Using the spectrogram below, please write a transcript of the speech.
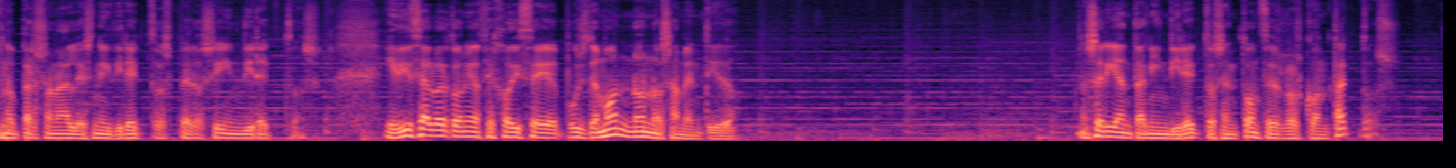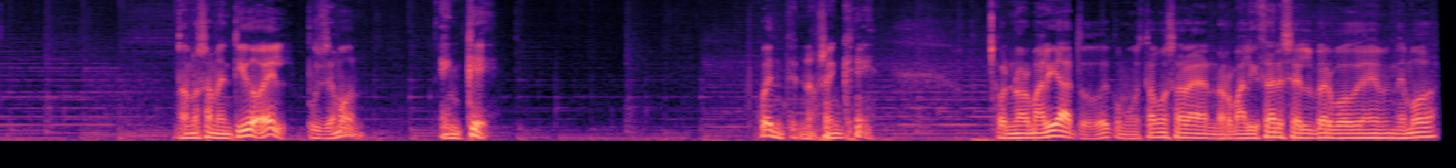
No personales ni directos, pero sí indirectos. Y dice Alberto Núñez Feijóo, dice, Puigdemont no nos ha mentido. ¿No serían tan indirectos entonces los contactos? No nos ha mentido él, Puigdemont. ¿En qué? Cuéntenos en qué. con normalidad todo, ¿eh? como estamos ahora, normalizar es el verbo de, moda,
